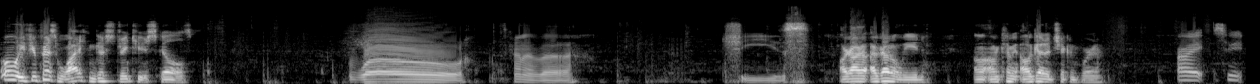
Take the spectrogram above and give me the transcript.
Oh, if you press Y, you can go straight to your skulls. Whoa. It's kind of a cheese. I got, I got a lead. Uh, I'm coming. I'll get a chicken for you. Alright, sweet.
